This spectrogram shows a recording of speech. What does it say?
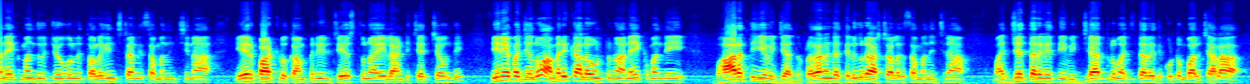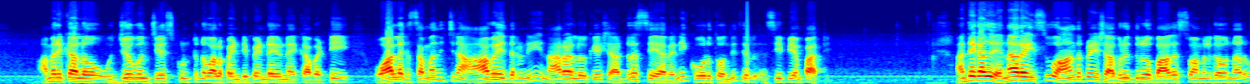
అనేక మంది ఉద్యోగుల్ని తొలగించడానికి సంబంధించిన ఏర్పాట్లు కంపెనీలు చేస్తున్నాయి ఇలాంటి చర్చ ఉంది. ఈ నేపథ్యంలో అమెరికాలో ఉంటున్న అనేక మంది భారతీయ విద్యార్థులు ప్రధానంగా తెలుగు రాష్ట్రాలకు సంబంధించిన మధ్యతరగతి విద్యార్థులు మధ్యతరగతి కుటుంబాలు చాలా అమెరికాలో ఉద్యోగం చేసుకుంటున్న వాళ్ళపై డిపెండ్ అయి ఉన్నాయి కాబట్టి వాళ్ళకి సంబంధించిన ఆవేదనని నారా లోకేష్ అడ్రస్ చేయాలని కోరుతోంది సిపిఎం పార్టీ. అంతేకాదు ఎన్ఆర్ఐస్ ఆంధ్రప్రదేశ్ అభివృద్ధిలో భాగస్వాములుగా ఉన్నారు.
